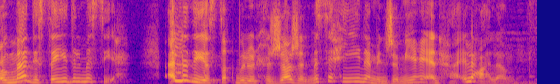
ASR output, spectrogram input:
عماد السيد المسيح الذي يستقبل الحجاج المسيحيين من جميع أنحاء العالم.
